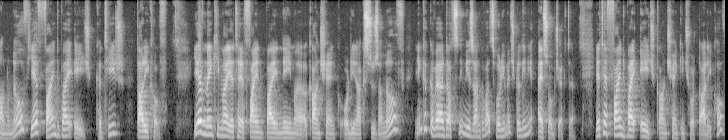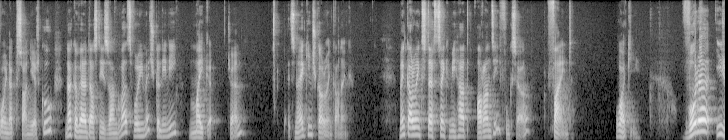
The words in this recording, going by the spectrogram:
անունով եւ find by age, քթիր տարիքով։ Եվ մենք հիմա եթե find by name-ը կանչենք օրինակ Սյուզանով, ինքը կվերադարձնի մի զանգված, որի մեջ կլինի այս օբյեկտը։ Եթե find by age կանչենք ինչ որ տարիքով, օրինակ 22, նա կվերադարձնի զանգված, որի մեջ կլինի Mike-ը, չէ՞։ Բայց նայեք ինչ կարող ենք անենք։ Մենք կարող ենք ստեղծենք մի հատ առանձին ֆունկցիա find. Ուղակի որը իր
